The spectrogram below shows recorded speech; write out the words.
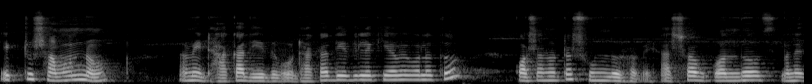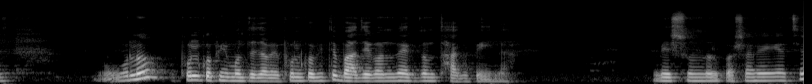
একটু সামান্য আমি ঢাকা দিয়ে দেবো। ঢাকা দিয়ে দিলে কী হবে বলো তো? কষানোটা সুন্দর হবে। আর সব গন্ধ মানে ওগুলো ফুলকপির মধ্যে যাবে। ফুলকপিতে বাজে গন্ধ একদম থাকবেই না। বেশ সুন্দর কষা হয়ে গেছে।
